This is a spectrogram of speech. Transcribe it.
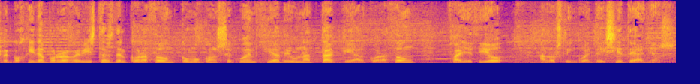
recogida por las revistas del corazón como consecuencia de un ataque al corazón, falleció a los 57 años.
